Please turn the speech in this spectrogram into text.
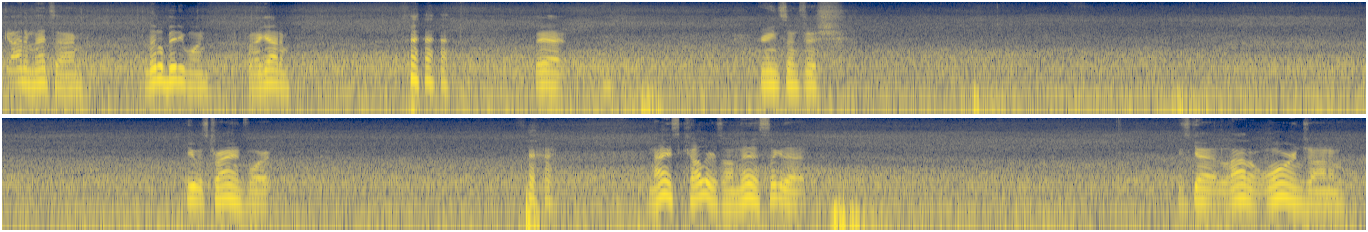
Got him that time. Little bitty one, but I got him. Look at that green sunfish. He was trying for it. nice colors on this. Look at that. He's got a lot of orange on him.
